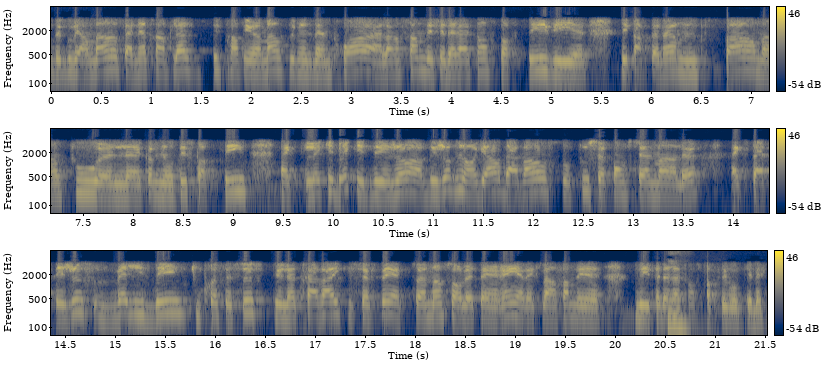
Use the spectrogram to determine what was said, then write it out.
de gouvernance à mettre en place d'ici le 31 mars 2023 à l'ensemble des fédérations sportives et euh, des partenaires municipaux dans toute euh, la communauté sportive. le Québec est déjà déjà d'une longueur d'avance sur tout ce fonctionnement-là. Ça fait juste valider tout processus et le travail qui se fait actuellement sur le terrain avec l'ensemble des fédérations sportives au Québec.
